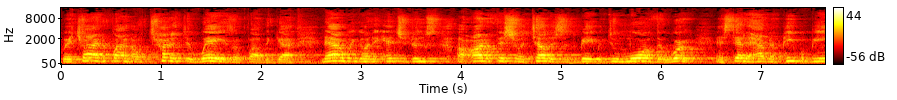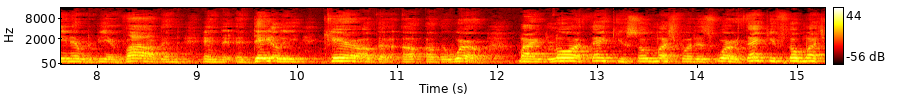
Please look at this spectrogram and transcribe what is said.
we're trying to find alternative ways, oh Father God. Now we're going to introduce our artificial intelligence to be able to do more of the work instead of having people being able to be involved in, in the daily care of the, uh, of the world. My Lord, thank you so much for this word. Thank you so much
